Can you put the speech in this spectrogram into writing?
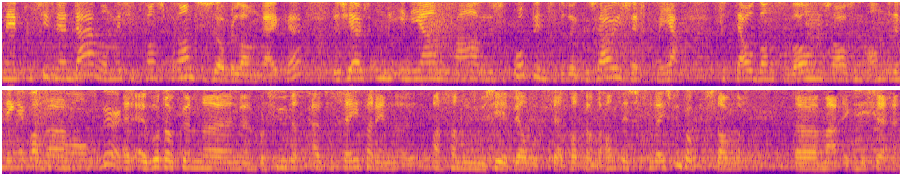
Nee, precies. En daarom is die transparantie zo belangrijk. Hè? Dus juist om die indianenverhalen dus de kop in te drukken, zou je zeggen van ja, vertel dan gewoon zoals in andere dingen wat er gewoon gebeurt. Er, er, wordt ook een, een, een brochure uitgegeven waarin uh, geanonimiseerd wel wordt verteld wat er aan de hand is geweest. Vind ik ook verstandig. Uh, maar ik moet zeggen,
